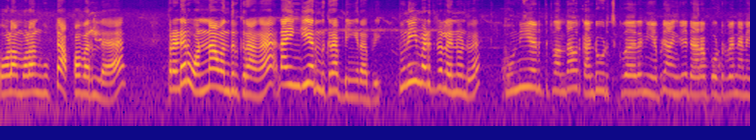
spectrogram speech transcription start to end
போகலாம் போகலான்னு கூப்பிட்டு அப்போ வரல. இப்போ ரெண்டு பேரும் ஒன்றா வந்திருக்கிறாங்க. நான் இங்கேயே இருந்துக்கிறேன் அப்படிங்கிற அப்படி துணியும் எடுத்துகிட்டு வரல. என்ன பண்ணுவேன் துணி எடுத்துட்டு வந்தா அவர் கண்டுபிடிச்சிக்குவாரு. நீ எப்படி அங்கேயே டேரா போட்டுருவேன்னு என்னை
